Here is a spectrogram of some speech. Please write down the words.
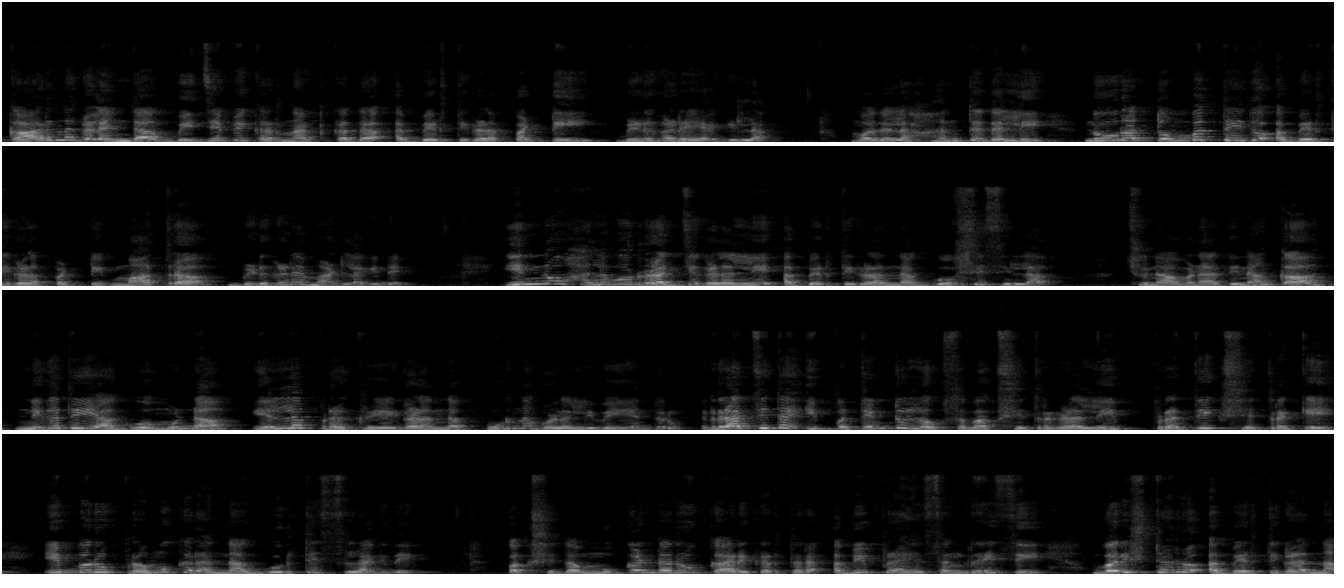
ಕಾರಣಗಳಿಂದ ಬಿಜೆಪಿ ಕರ್ನಾಟಕದ ಅಭ್ಯರ್ಥಿಗಳ ಪಟ್ಟಿ ಬಿಡುಗಡೆಯಾಗಿಲ್ಲ. ಮೊದಲ ಹಂತದಲ್ಲಿ ನೂರ ತೊಂಬತ್ತೈದು ಅಭ್ಯರ್ಥಿಗಳ ಪಟ್ಟಿ ಮಾತ್ರ ಬಿಡುಗಡೆ ಮಾಡಲಾಗಿದೆ. ಇನ್ನೂ ಹಲವು ರಾಜ್ಯಗಳಲ್ಲಿ ಅಭ್ಯರ್ಥಿಗಳನ್ನ ಘೋಷಿಸಿಲ್ಲ. ಚುನಾವಣಾ ದಿನಾಂಕ ನಿಗದಿಯಾಗುವ ಮುನ್ನ ಎಲ್ಲ ಪ್ರಕ್ರಿಯೆಗಳನ್ನ ಪೂರ್ಣಗೊಳ್ಳಲಿವೆ ಎಂದರು. ರಾಜ್ಯದ ಇಪ್ಪತ್ತೆಂಟು ಲೋಕಸಭಾ ಕ್ಷೇತ್ರಗಳಲ್ಲಿ ಪ್ರತಿ ಕ್ಷೇತ್ರಕ್ಕೆ ಇಬ್ಬರು ಪ್ರಮುಖರನ್ನ ಗುರುತಿಸಲಾಗಿದೆ. ಪಕ್ಷದ ಮುಖಂಡರು, ಕಾರ್ಯಕರ್ತರ ಅಭಿಪ್ರಾಯ ಸಂಗ್ರಹಿಸಿ ವರಿಷ್ಠರು ಅಭ್ಯರ್ಥಿಗಳನ್ನು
